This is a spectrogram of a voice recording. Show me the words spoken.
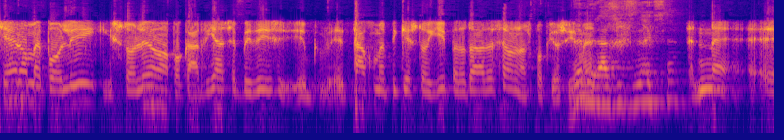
χαίρομαι πολύ, στο λέω από καρδιάς, επειδή ε, τα έχουμε πει και στο γήπεδο, τώρα δεν θέλω να σου πω ποιος Δεν είμαι. πειράζει, συνέχισε. Ε, Ναι, ε,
